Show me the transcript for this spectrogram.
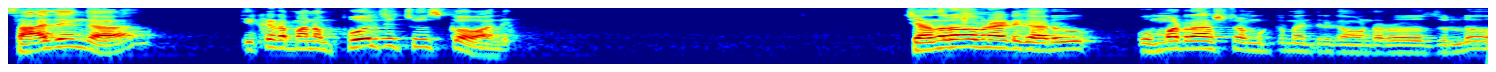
సహజంగా ఇక్కడ మనం పోల్చి చూసుకోవాలి. చంద్రబాబు నాయుడు గారు ఉమ్మడి రాష్ట్ర ముఖ్యమంత్రిగా ఉన్న రోజుల్లో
